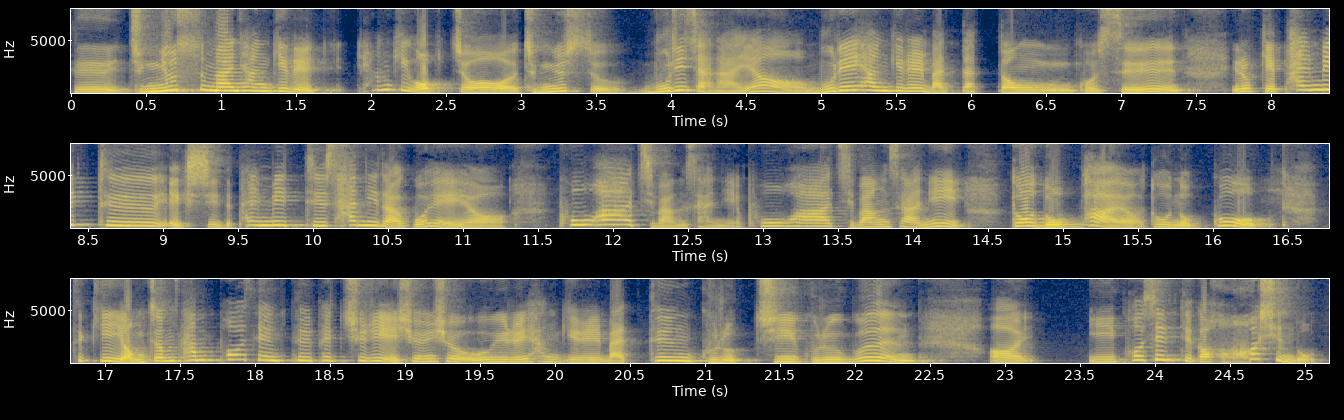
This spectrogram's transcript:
그 증류수만 향기를 향기가 없죠. 증류수 물이잖아요. 물의 향기를 맡았던 곳은 이렇게 palmitic acid, 팔미트 산이라고 해요. 포화 지방산이에요. 포화 지방산이 더 높아요. 더 높고 특히 0.3% patchouli essential oil의 향기를 맡은 그룹 G 그룹은 어, 이 퍼센트가 훨씬 높,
